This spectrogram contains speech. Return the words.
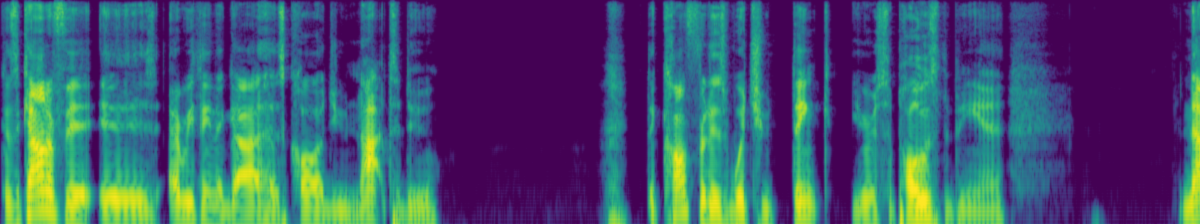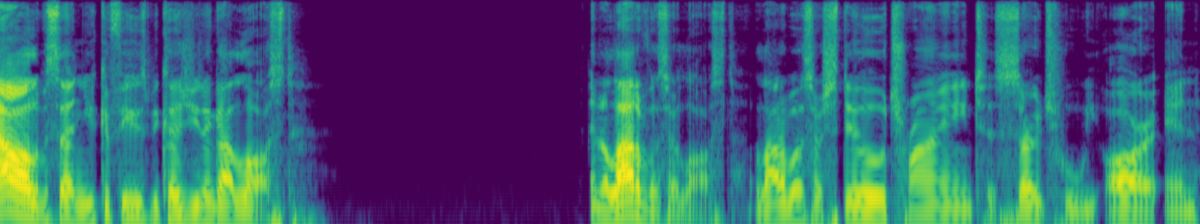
Because the counterfeit is everything that God has called you not to do. The comfort is what you think you're supposed to be in. Now all of a sudden you confused because you didn't got lost. And a lot of us are lost. A lot of us are still trying to search who we are and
